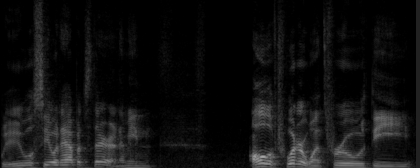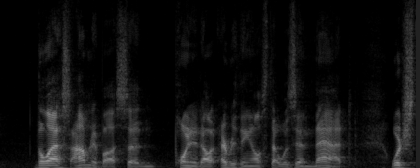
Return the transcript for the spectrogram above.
we will see what happens there. And I mean, all of Twitter went through the the last omnibus and pointed out everything else that was in that, which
